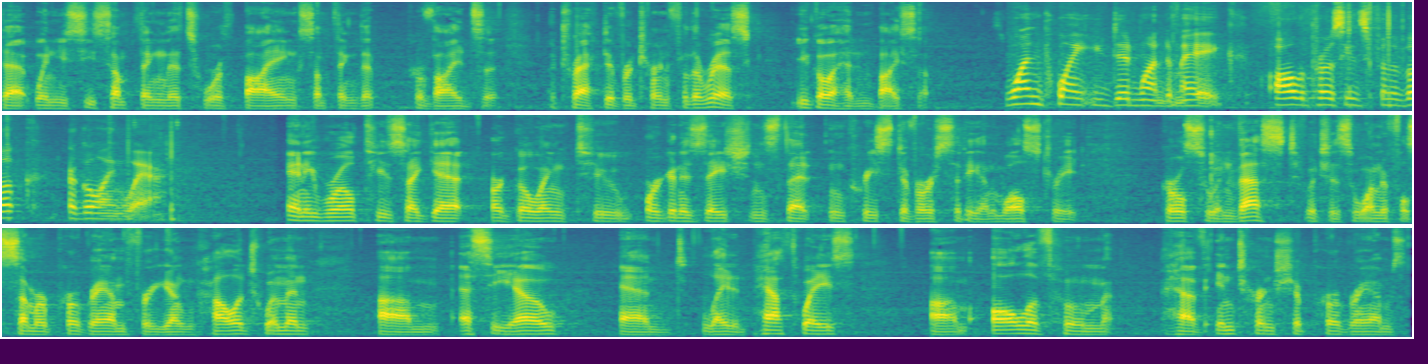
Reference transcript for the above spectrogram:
that when you see something that's worth buying, something that provides an attractive return for the risk, you go ahead and buy some. One point you did want to make all the proceeds from the book are going where? Any royalties I get are going to organizations that increase diversity on Wall Street. Girls Who Invest, which is a wonderful summer program for young college women, um, SEO, and Lighted Pathways, um, all of whom have internship programs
